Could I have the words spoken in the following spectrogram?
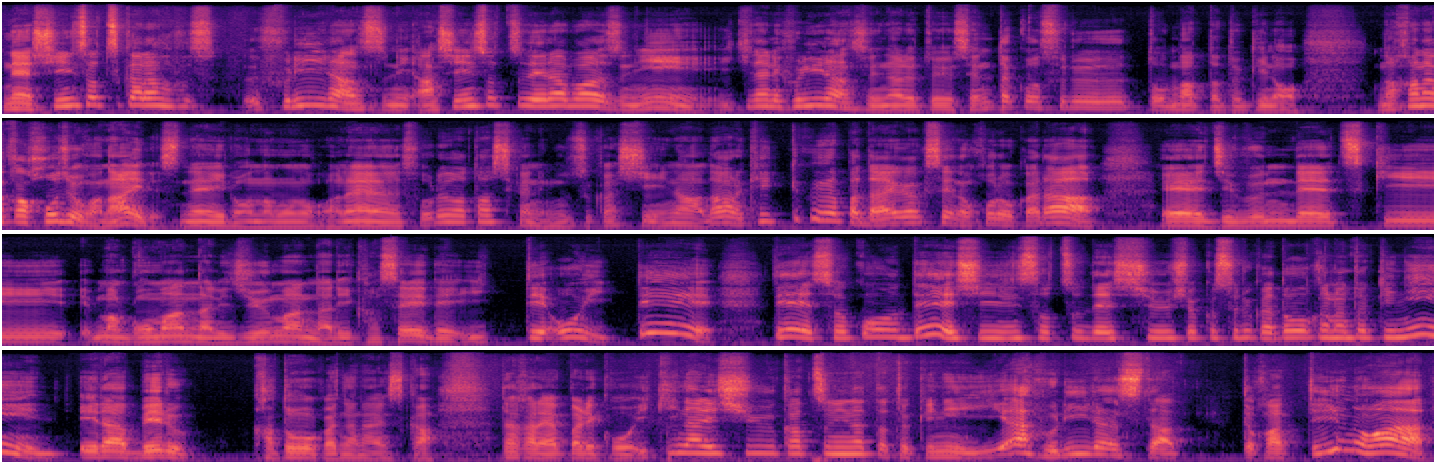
ね、新卒からフリーランスに、あ、新卒選ばずに、いきなりフリーランスになるという選択をするとなった時の、なかなか補助がないですね。いろんなものがね。それは確かに難しいな。だから結局やっぱ大学生の頃から、えー、自分で月、まあ、5万なり10万なり稼いでいっておいて、で、そこで新卒で就職するかどうかの時に選べるかどうかじゃないですか。だからやっぱりこう、いきなり就活になった時に、いや、フリーランスだとかっていうのは、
